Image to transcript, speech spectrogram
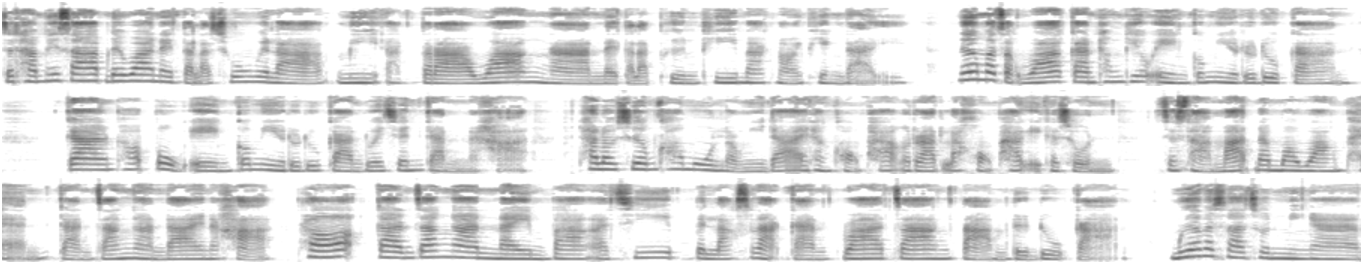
จะทำให้ทราบได้ว่าในแต่ละช่วงเวลามีอัตราว่างงานในแต่ละพื้นที่มากน้อยเพียงใด เนื่องมาจากว่าการท่องเที่ยวเองก็มีฤดูกาลการเพาะปลูกเองก็มีฤดูกาลด้วยเช่นกันนะคะ ถ้าเราเชื่อมข้อมูลเหล่านี้ได้ทั้งของภาครัฐและของภาคเอกชน จะสามารถนำมาวางแผนการจ้างงานได้นะคะ เพราะการจ้างงานในบางอาชีพเป็นลักษณะการว่าจ้างตามฤดูกาล เมื่อประชาชนมีงาน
